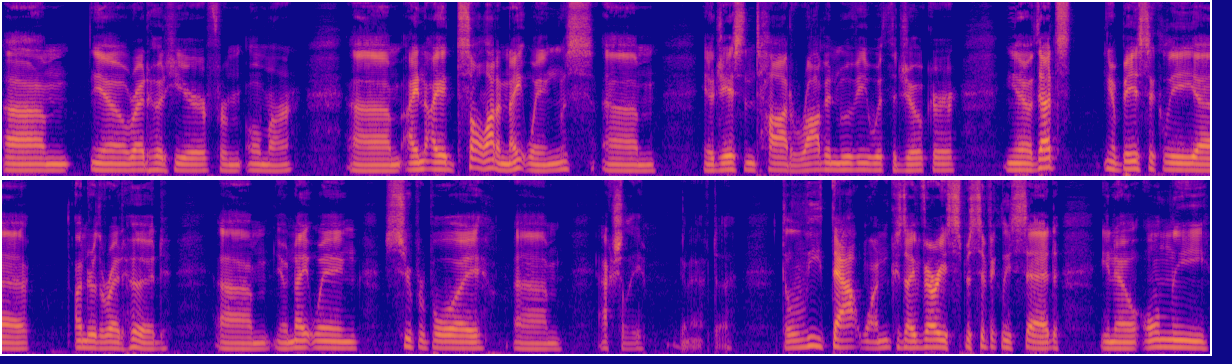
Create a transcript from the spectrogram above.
um, you know, Red Hood here from Omar. Um, I, I, saw a lot of Nightwings. Um, you know, Jason Todd Robin movie with the Joker. You know, that's you know basically uh, under the Red Hood. Um, you know, Nightwing, Superboy. Um, actually, I'm gonna have to delete that one because I very specifically said, you know, only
